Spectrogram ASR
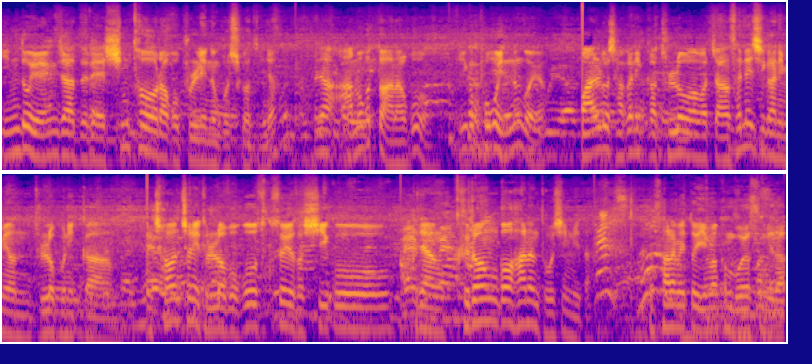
인도 여행자들의 쉼터라고 불리는 곳이거든요. 그냥 아무것도 안 하고 이거 보고 있는 거예요. 말로 작으니까 둘러봐봤자 한 3, 4시간이면 둘러보니까 천천히 둘러보고 숙소에서 쉬고 그냥 그런 거 하는 도시입니다. 사람이 또 이만큼 모였습니다.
